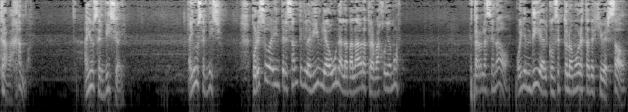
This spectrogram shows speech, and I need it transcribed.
Trabajando. Hay un servicio ahí. Hay un servicio. Por eso es interesante que la Biblia una la palabra trabajo y amor. Está relacionado. Hoy en día el concepto del amor está tergiversado.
